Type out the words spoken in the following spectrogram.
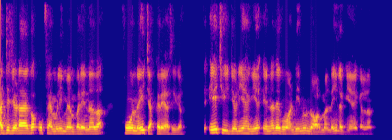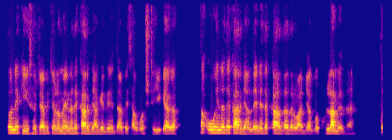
ਅੱਜ ਜਿਹੜਾ ਹੈਗਾ ਉਹ ਫੈਮਿਲੀ ਮੈਂਬਰ ਇਹਨਾਂ ਦਾ ਫੋਨ ਨਹੀਂ ਚੱਕ ਰਿਹਾ ਸੀਗਾ। ਤੇ ਇਹ ਚੀਜ਼ ਜਿਹੜੀਆਂ ਹੈਗੀਆਂ, ਇਹਨਾਂ ਦੇ ਗਵਾਂਢੀ ਨੂੰ ਨਾਰਮਲ ਨਹੀਂ ਲੱਗੀਆਂ ਇਹ ਗੱਲਾਂ। ਤਾਂ ਉਹਨੇ ਕੀ ਸੋਚਿਆ ਵੀ ਚਲੋ ਮੈਂ ਇਹਨਾਂ ਦੇ ਘਰ ਜਾ ਕੇ ਦੇਖਦਾ ਵੀ ਸਭ ਕੁਝ ਠੀਕ ਹੈਗਾ। ਤਾਂ ਉਹ ਇਹਨਾਂ ਦੇ ਘਰ ਜਾਂਦੇ ਨੇ ਤਾਂ ਘਰ ਦਾ ਦਰਵਾਜ਼ਾ ਕੋ ਖੁੱਲਾ ਮਿਲਦਾ ਹੈ। ਤੇ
